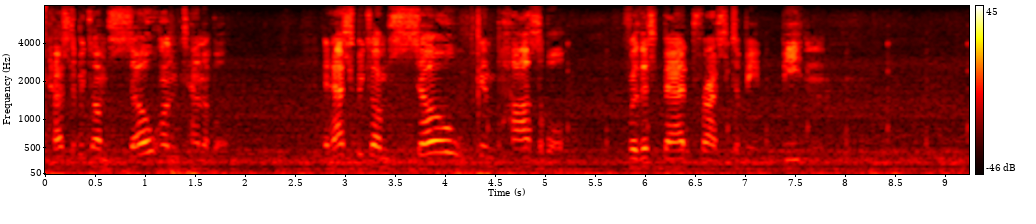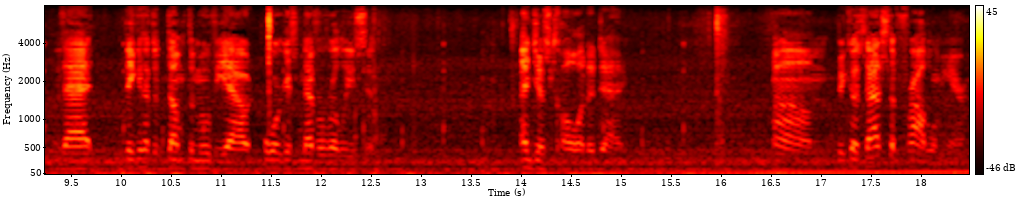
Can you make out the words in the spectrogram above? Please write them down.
has to become so untenable. It has to become so impossible for this bad press to be beaten that they just have to dump the movie out or just never release it and just call it a day. Um, because that's the problem here.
